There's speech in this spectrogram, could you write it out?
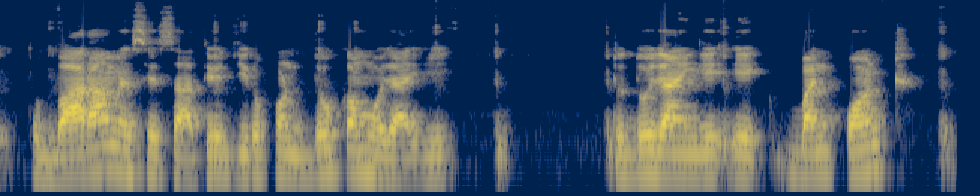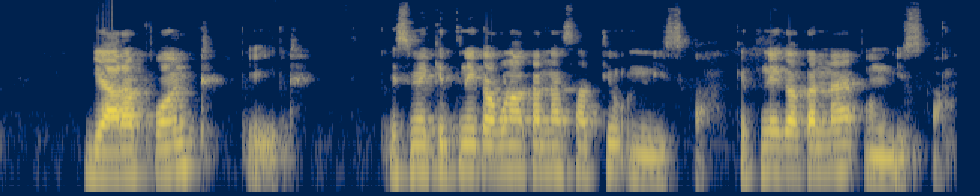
तो बारह में से साथियों, ज़ीरो पॉइंट दो कम हो जाएगी। तो दो जाएँगे एक। वन पॉइंट ग्यारह पॉइंट एट। इसमें कितने का गुणा करना साथियों? उन्नीस का। कितने का करना है? उन्नीस का।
